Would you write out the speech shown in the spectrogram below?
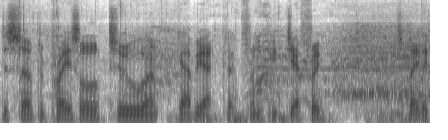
Deserved appraisal to uh, Gabby Adcock from Pete Jeffrey. He's played a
